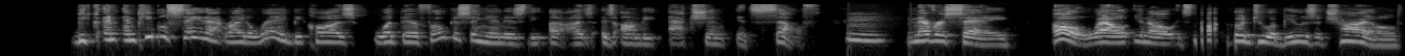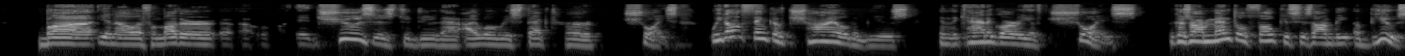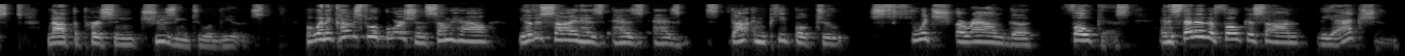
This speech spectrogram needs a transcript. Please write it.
Be- and and people say that right away because what they're focusing in is the uh, is, is on the action itself. Mm. Never say, "Oh, well, you know, it's not good to abuse a child, but you know, if a mother uh, uh it chooses to do that, I will respect her choice. We don't think of child abuse in the category of choice because our mental focus is on the abuse, not the person choosing to abuse. But when it comes to abortion, somehow the other side has has has gotten people to switch around the focus. And instead of the focus on the action,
